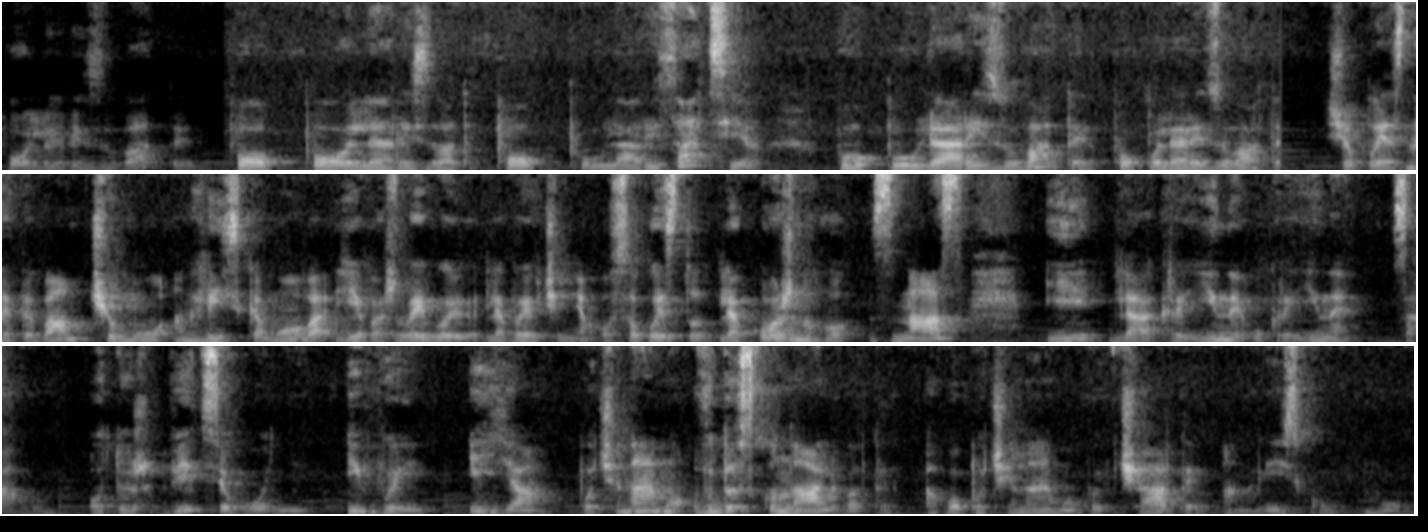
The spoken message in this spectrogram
популяризувати. Популяризувати. Популяризація. Популяризувати. Популяризувати. Щоб пояснити вам, чому англійська мова є важливою для вивчення особисто для кожного з нас і для країни України загалом. Отож, від сьогодні і ви, і я починаємо вдосконалювати або починаємо вивчати англійську мову.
